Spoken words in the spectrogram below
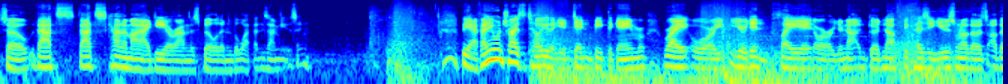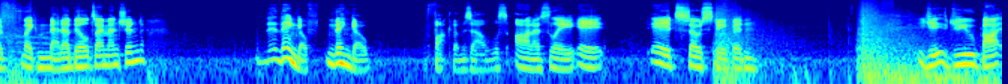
So that's that's kind of my idea around this build and the weapons I'm using. But yeah, if anyone tries to tell you that you didn't beat the game right, or you didn't play it, or you're not good enough because you used one of those other like meta builds I mentioned, they can go they can go fuck themselves. Honestly, it it's so stupid you you buy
